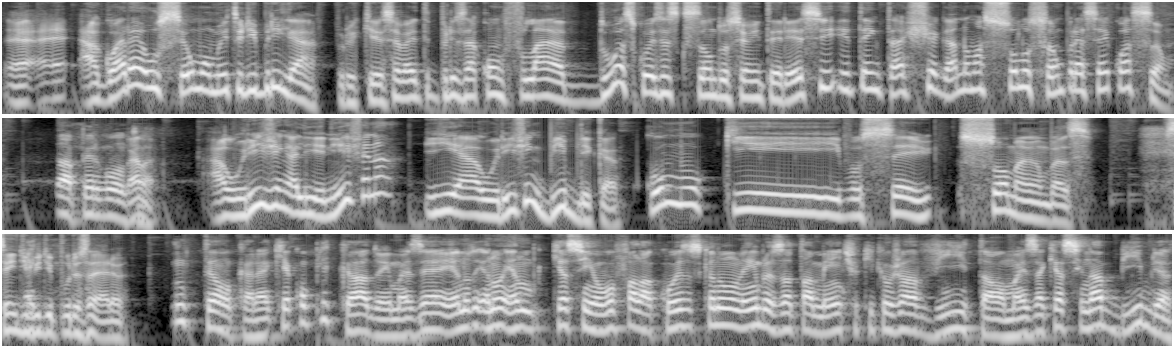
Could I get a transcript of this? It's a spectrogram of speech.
é, é, agora é o seu momento de brilhar, porque você vai precisar conflar duas coisas que são do seu interesse e tentar chegar numa solução para essa equação. Tá, pergunta. Vai lá. A origem alienígena e a origem bíblica. Como que você soma ambas sem dividir por zero? Então, cara, aqui é complicado aí, mas é. Eu não, eu não, eu não- que assim, eu vou falar coisas que eu não lembro exatamente o que, que eu já vi e tal, mas aqui assim, na Bíblia,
